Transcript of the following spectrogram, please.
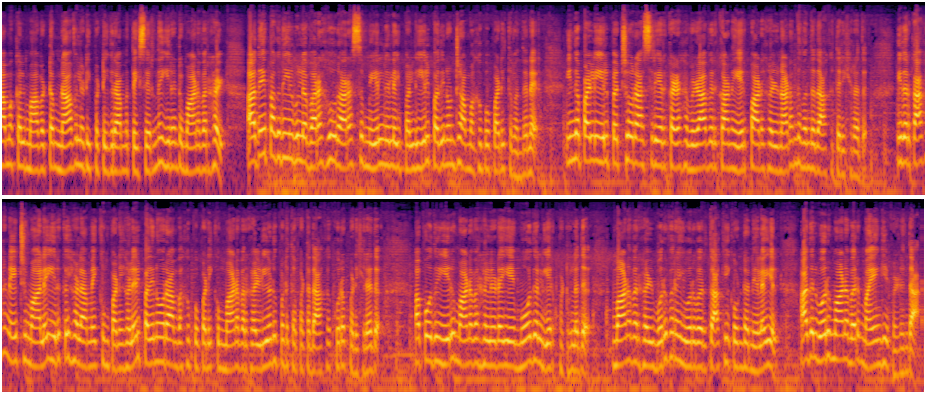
நாமக்கல் மாவட்டம் நாவலடிப்பட்டி கிராமத்தை சேர்ந்த இரண்டு மாணவர்கள் அதே பகுதியில் உள்ள வரகூர் அரசு மேல்நிலை பள்ளியில் பதினொன்றாம் வகுப்பு படித்து வந்தனர். இந்த பள்ளியில் பெற்றோர் ஆசிரியர் கழக விழாவிற்கான ஏற்பாடுகள் நடந்து வந்ததாக தெரிகிறது. இதற்காக நேற்று மாலை இருக்கைகள் அமைக்கும் பணிகளில் பதினோராம் வகுப்பு படிக்கும் மாணவர்கள் ஈடுபடுத்தப்பட்டதாக கூறப்படுகிறது. அப்போது இரு மாணவர்களிடையே மோதல் ஏற்பட்டுள்ளது. மாணவர்கள் ஒருவரை ஒருவர் தாக்கிக் கொண்ட நிலையில் அதில் ஒரு மாணவர் மயங்கி விழுந்தார்.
